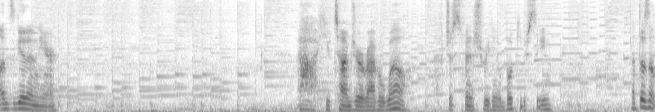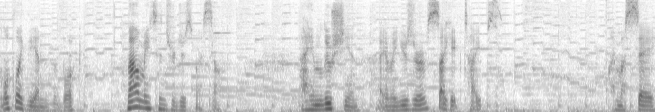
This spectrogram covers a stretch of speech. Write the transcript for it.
Let's get in here. Ah, you timed your arrival well. I've just finished reading a book, you see. That doesn't look like the end of the book. Allow me to introduce myself. I am Lucian. I am a user of psychic types. I must say,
